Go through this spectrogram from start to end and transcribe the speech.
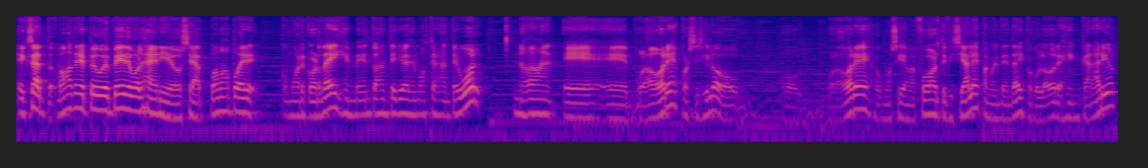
Exacto, vamos a tener PvP de bolas de nieve. O sea, vamos a poder, como recordáis, en eventos anteriores de Monster Hunter World, nos daban eh, eh, voladores, por así decirlo, o, voladores, o como se llama, fuegos artificiales, para que me entendáis, porque voladores en canario.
